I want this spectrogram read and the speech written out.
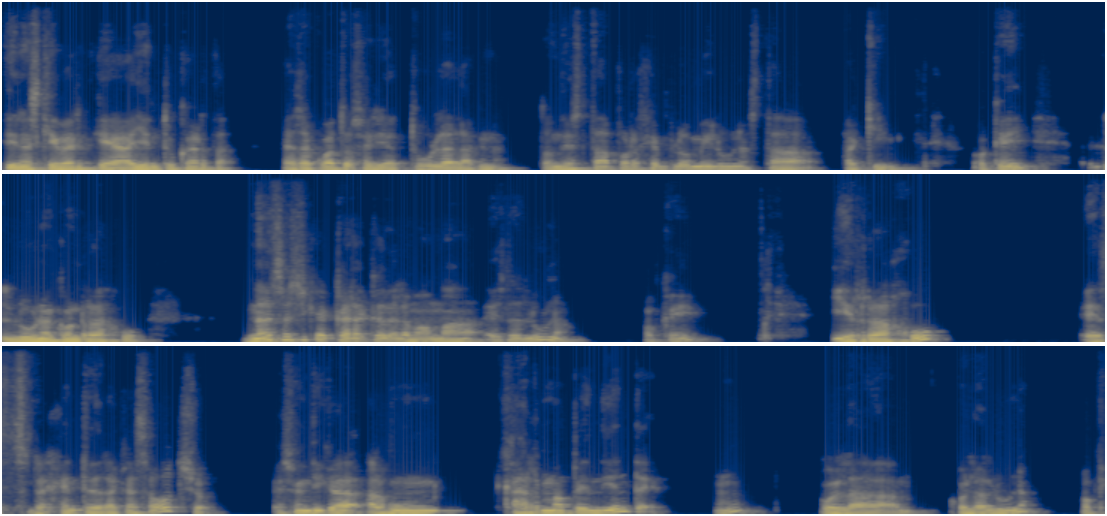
tienes que ver qué hay en tu carta. Casa 4 sería tu la lagna. ¿Dónde está, por ejemplo, mi luna? Está aquí. ¿Ok? Luna con Raju. Nasa chica caraca de la mamá es la luna. ¿Ok? Y Raju es regente de la casa 8. Eso indica algún karma pendiente. Con la, con la luna. ¿Ok?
